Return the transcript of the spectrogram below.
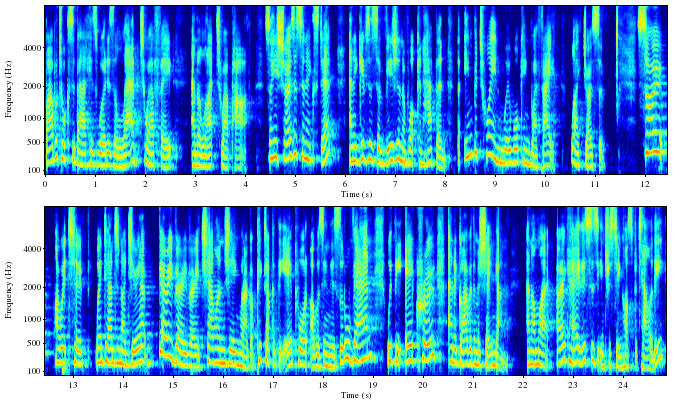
Bible talks about His word is a lamp to our feet and a light to our path. So He shows us the next step, and He gives us a vision of what can happen. But in between, we're walking by faith, like Joseph. So I went to went down to Nigeria. Very, very, very challenging. When I got picked up at the airport, I was in this little van with the air crew and a guy with a machine gun. And I'm like, okay, this is interesting hospitality.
